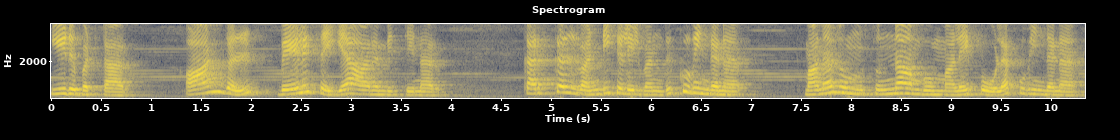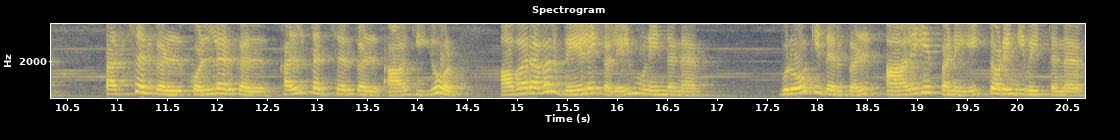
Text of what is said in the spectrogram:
ஈடுபட்டார். ஆண்கள் வேலை செய்ய ஆரம்பித்தனர். கற்கள் வண்டிகளில் வந்து குவிந்தன. மணலும் சுண்ணாம்பும் மலை போல குவிந்தன. தச்சர்கள் கொல்லர்கள் கல் தச்சர்கள் ஆகியோர் அவரவர் வேலைகளில் முனைந்தனர். புரோகிதர்கள் ஆலயப் பணியை தொடங்கி வைத்தனர்.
